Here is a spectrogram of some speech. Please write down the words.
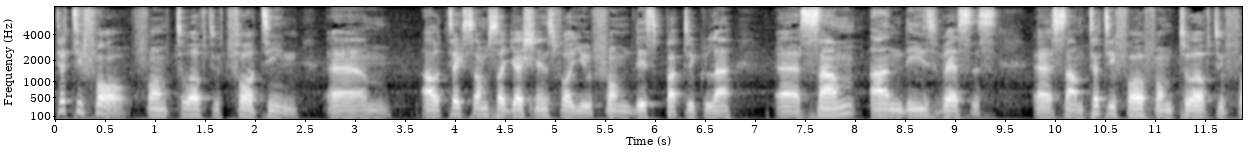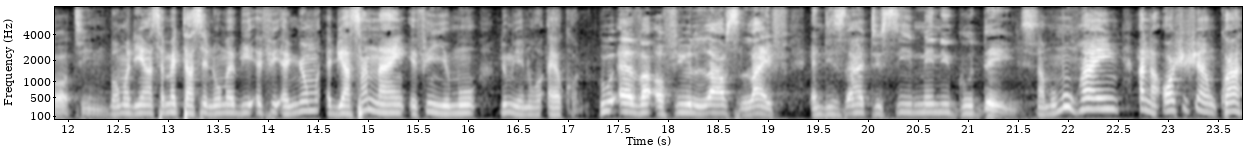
34, from 12 to 14. Um, I'll take some suggestions for you from this particular uh, psalm and these verses. Uh, psalm 34 from 12 to 14. bɔ mmɔden a sɛ mɛta se nnoɔma bi ɛfi ɛnwom aduasa nan ɛfi nyi mu dumienu hɔ ɛrekɔ no Whoever of you loves life and desire to see many good days. na mo mu hwan ana ɔhwehwɛ nkwa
